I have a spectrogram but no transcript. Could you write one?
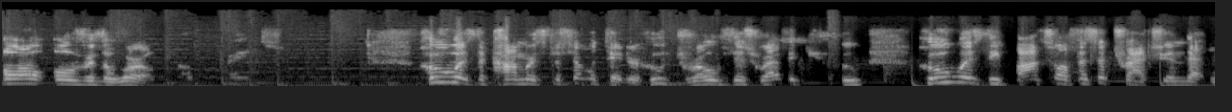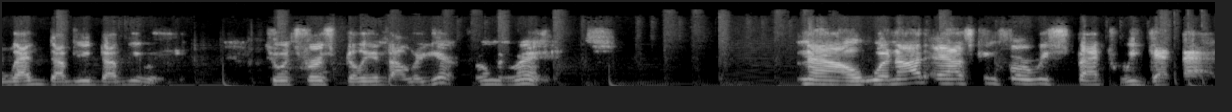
all over the world? Roman Reigns. Who was the commerce facilitator? Who drove this revenue? Who, who was the box office attraction that led WWE to its first billion dollar year, Roman Reigns. Now, we're not asking for respect, we get that.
